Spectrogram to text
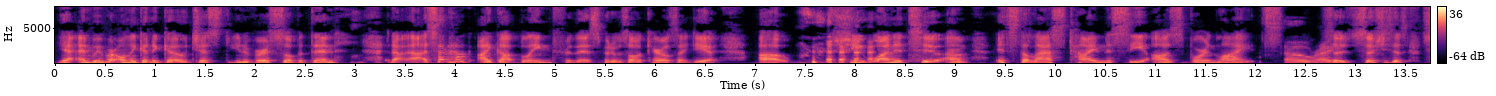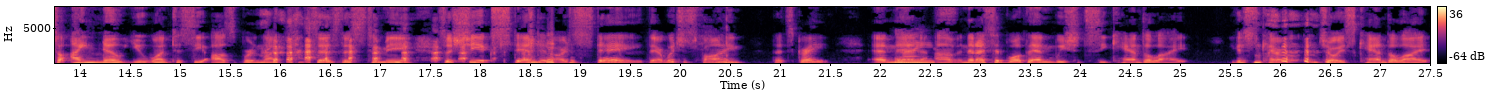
Yeah, and we were only going to go just Universal, but then now, uh, somehow I got blamed for this, but it was all Carol's idea. Uh, she wanted to. Um, it's the last time to see Osborne Lights. Oh right. So, so she says, so I know you want to see Osborne Lights. She says this to me. So she extended our stay there, which is fine. That's great. And then, Nice. um, and then I said, well, then we should see Candlelight because Carol enjoys Candlelight.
